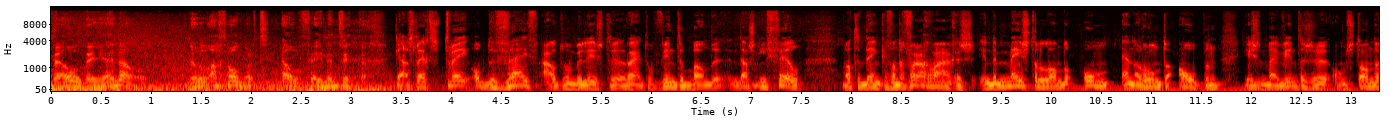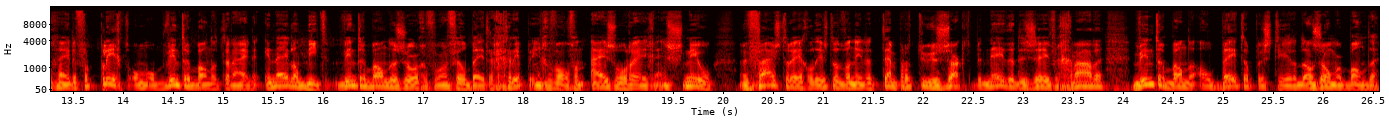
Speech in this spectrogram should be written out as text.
Bel WNL 0800 1121. Ja, slechts twee op de vijf automobilisten rijdt op winterbanden. Dat is niet veel. Wat te denken van de vrachtwagens. In de meeste landen om en rond de Alpen is het bij winterse omstandigheden verplicht om op winterbanden te rijden. In Nederland niet. Winterbanden zorgen voor een veel beter grip in geval van ijzelregen en sneeuw. Een vuistregel is dat wanneer de temperatuur zakt beneden de 7 graden, winterbanden al beter presteren dan zomerbanden.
